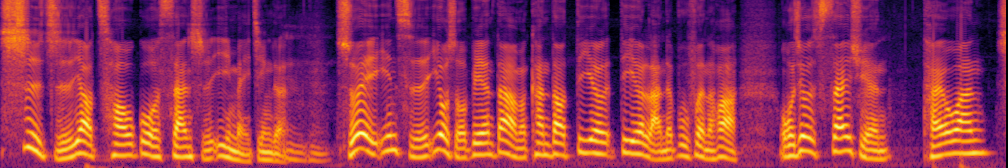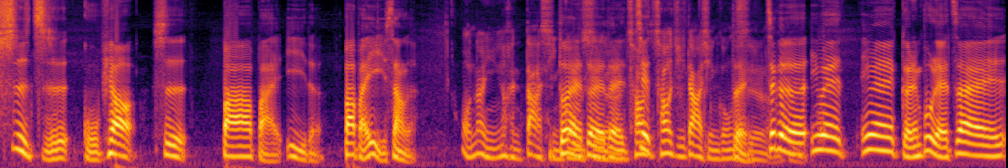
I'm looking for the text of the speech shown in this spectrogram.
市值要超过三十亿美金的。所以因此右手边大家有没有看到第二第二栏的部分的话，我就筛选台湾市值股票是。八百亿的，八百亿以上的。哦，那已经很大型公司了，对对对，超超级大型公司了。这个因为因为葛林布雷在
